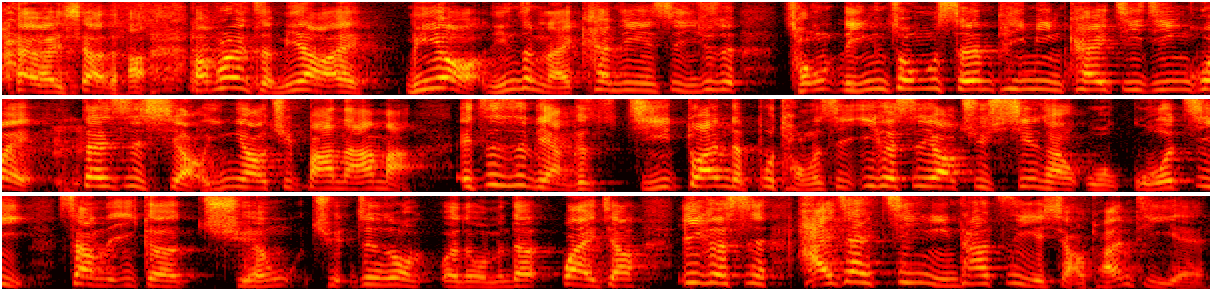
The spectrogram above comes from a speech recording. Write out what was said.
开玩笑的哈。好，不论怎么样，哎，明友，您怎么来看这件事情？就是从林中生拼命开基金会，但是小英要去巴拿马，哎，这是两个极端的不同的事情。一个是要去宣传我国际上的一个全全这种我的我们的外交，一个是还在经营他自己的小团体，哎。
